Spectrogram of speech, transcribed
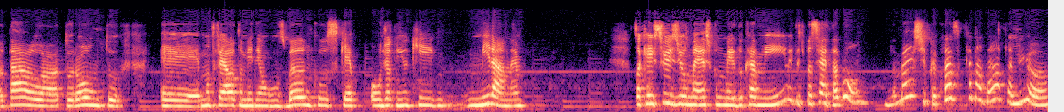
Ottawa, Toronto, é, Montreal também tem alguns bancos, que é onde eu tenho que mirar, né? Só que aí surgiu o México no meio do caminho, e tipo assim, ah, tá bom. No México, é quase o Canadá, tá ali, ó,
